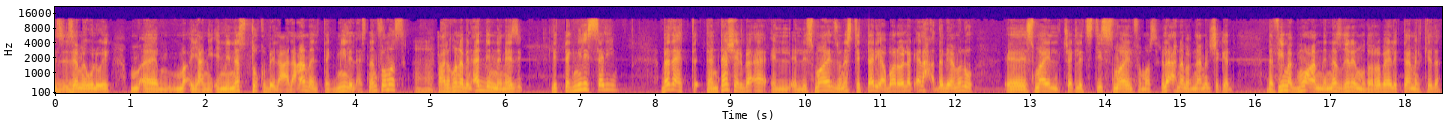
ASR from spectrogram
زي ما يقولوا إيه آه يعني إن الناس تقبل على عمل تجميل الأسنان في مصر. فإحنا كنا بنقدم نماذج للتجميل السليم. بدأت تنتشر بقى ال- ال smiles وناس تتريق بره يقول لك الحق ده بيعملوا smile Chiclets smile في مصر. لا إحنا ما بنعملش كده. ده في مجموعة من الناس غير المدربة هي اللي بتعمل كده.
